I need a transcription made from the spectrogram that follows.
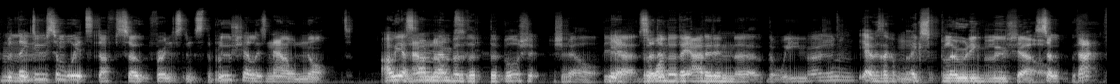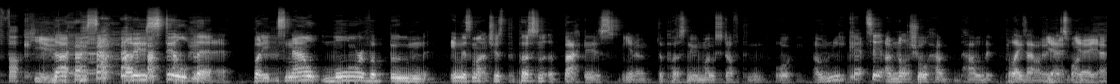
but they do some weird stuff. So, for instance, the blue shell is now not Oh yes, I remember the, the bullshit shell. Yeah, Yeah, the so one the- that they added in the, the Wii version. Yeah, it was like an exploding blue shell. So that fuck you. that is, that is still there, but it's now more of a boon in as much as the person at the back is, you know, the person who most often or only gets it. I'm not sure how, how it plays out in yeah, this one. yeah, yeah.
